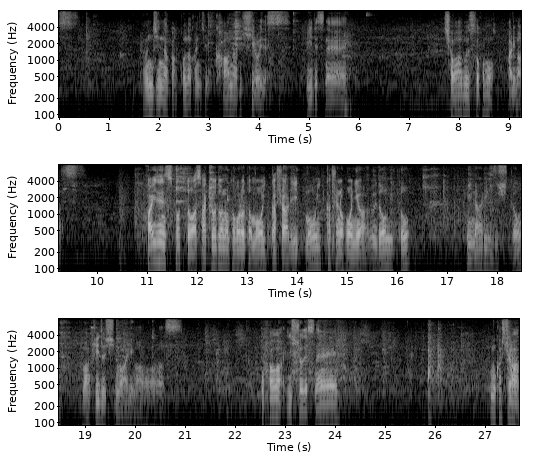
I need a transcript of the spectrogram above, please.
す。ラウンジの中はこんな感じかなり広いです。いいですね。シャワーブースとかもあります。配膳スポットは先ほどのところともう一箇所ありもう一箇所の方にはうどんといなり寿司と巻き寿司もあります。他は一緒ですね。昔は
